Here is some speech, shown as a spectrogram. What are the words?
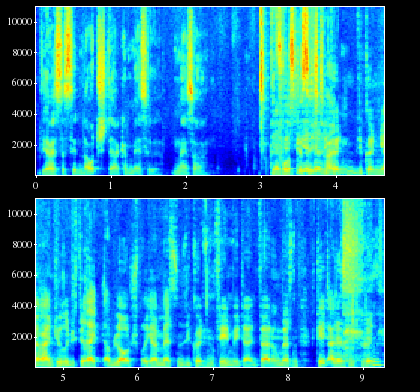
wie heißt das, den Lautstärkemesser Das vors Wichtige ist ja, Gesicht Sie, halten. könnten, Sie könnten ja rein theoretisch direkt am Lautsprecher messen, Sie könnten 10 Meter Entfernung messen, steht alles nicht drin,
